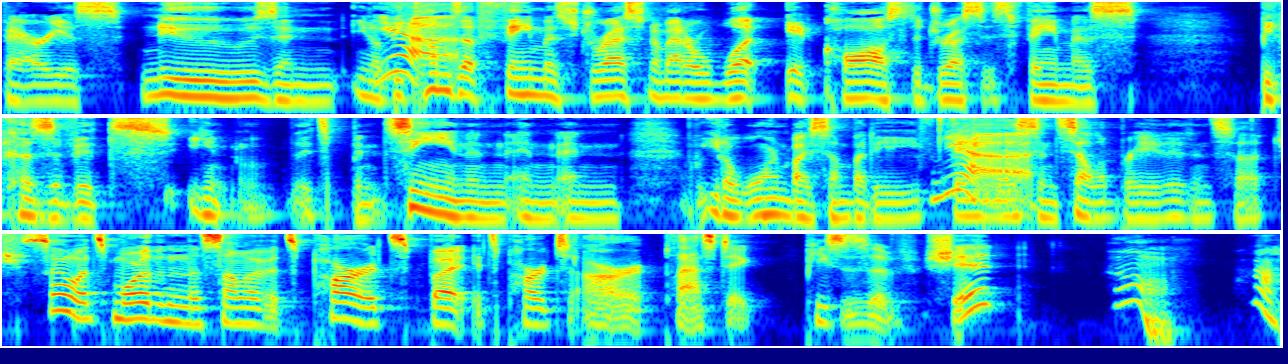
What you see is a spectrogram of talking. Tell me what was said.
various news and you know Yeah. becomes a famous dress no matter what it costs. The dress is famous because of its you know it's been seen and and and you know worn by somebody famous Yeah. and celebrated and such. so it's more than the sum of its parts, but its parts are plastic pieces of shit. Oh. Huh.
